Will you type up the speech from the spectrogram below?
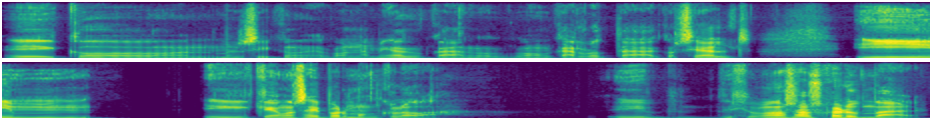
eh, con. Bueno, sí, con, con una amiga, con, con Carlota Cosials. Y, mm, y quedamos ahí por Moncloa. Y dije, vamos a buscar un bar.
